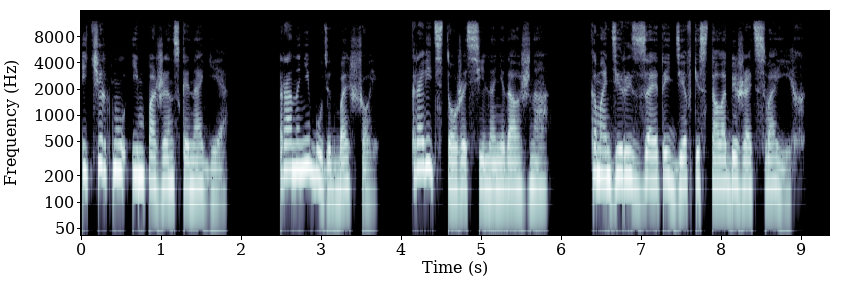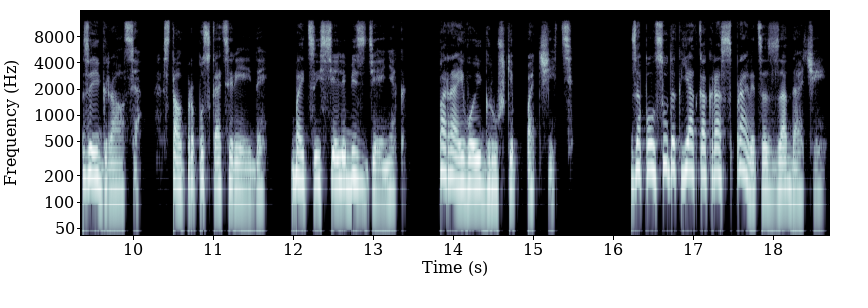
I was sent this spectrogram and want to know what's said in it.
и чиркнул им по женской ноге. Рана не будет большой. Кровить тоже сильно не должна. Командир из-за этой девки стал обижать своих. Заигрался, стал пропускать рейды. Бойцы сели без денег. Пора его игрушки почить. За полсуток яд как раз справится с задачей.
